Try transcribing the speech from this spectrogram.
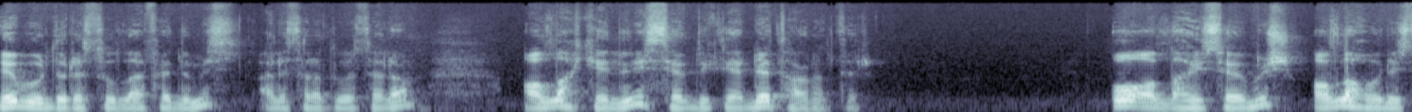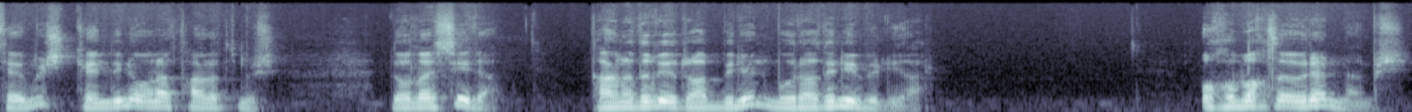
Ne buyurdu Resulullah Efendimiz aleyhissalatü vesselam? Allah kendini sevdiklerine tanıtır. O Allah'ı sevmiş, Allah onu sevmiş, kendini ona tanıtmış. Dolayısıyla tanıdığı Rabbinin muradını biliyor. Okumakla öğrenmemiş.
